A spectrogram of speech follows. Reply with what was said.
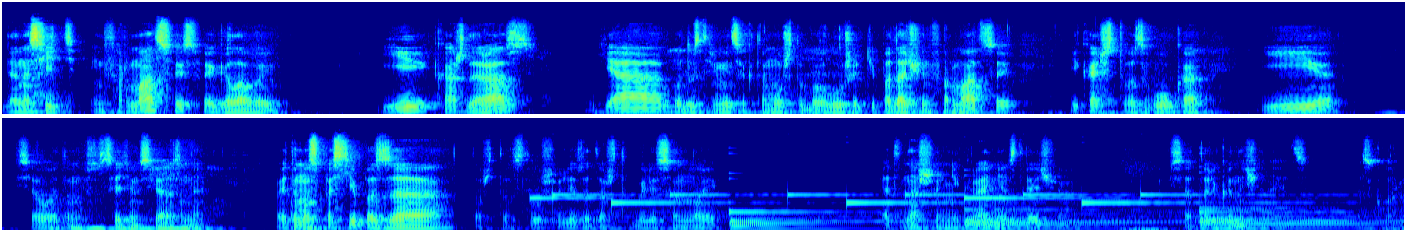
доносить информацию из своей головы. И каждый раз я буду стремиться к тому, чтобы улучшить и подачу информации, и качество звука, и все в этом, с этим связано. Поэтому спасибо за то, что слушали, за то, что были со мной. Это наша не крайняя встреча. Все только начинается. До скорого.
